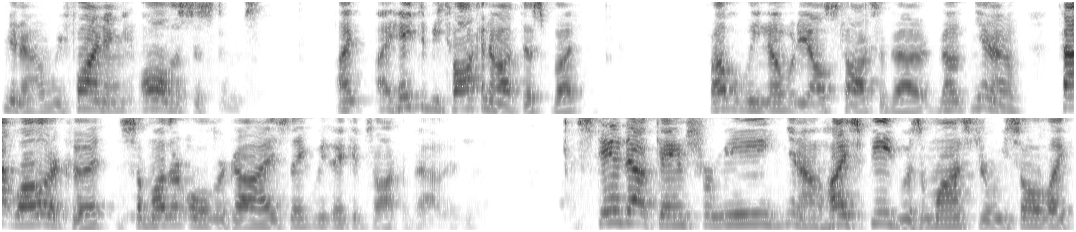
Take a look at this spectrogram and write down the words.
you know, refining all the systems. I, I hate to be talking about this, but probably nobody else talks about it. You know, Pat Lawler could, some other older guys, they, they could talk about it standout games for me, you know, high speed was a monster. We sold like,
